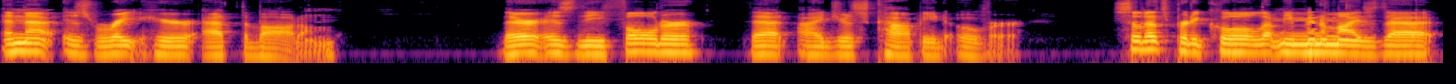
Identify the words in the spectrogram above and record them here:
and that is right here at the bottom. There is the folder that I just copied over. So that's pretty cool. Let me minimize that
